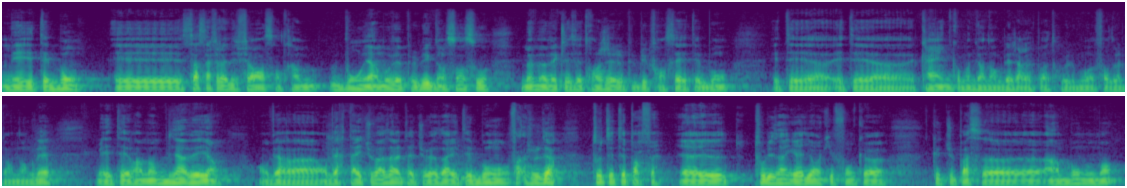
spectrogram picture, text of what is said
mais était bon. Et ça, ça fait la différence entre un bon et un mauvais public, dans le sens où, même avec les étrangers, le public français était bon, était, euh, était euh, kind, comme on dit en anglais, j'arrive pas à trouver le mot à force de le dire en anglais, mais était vraiment bienveillant envers, euh, envers Tai Tuivasa était bon. Enfin, je veux dire, tout était parfait. Il y a eu tous les ingrédients qui font que, que tu passes euh, un bon moment.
